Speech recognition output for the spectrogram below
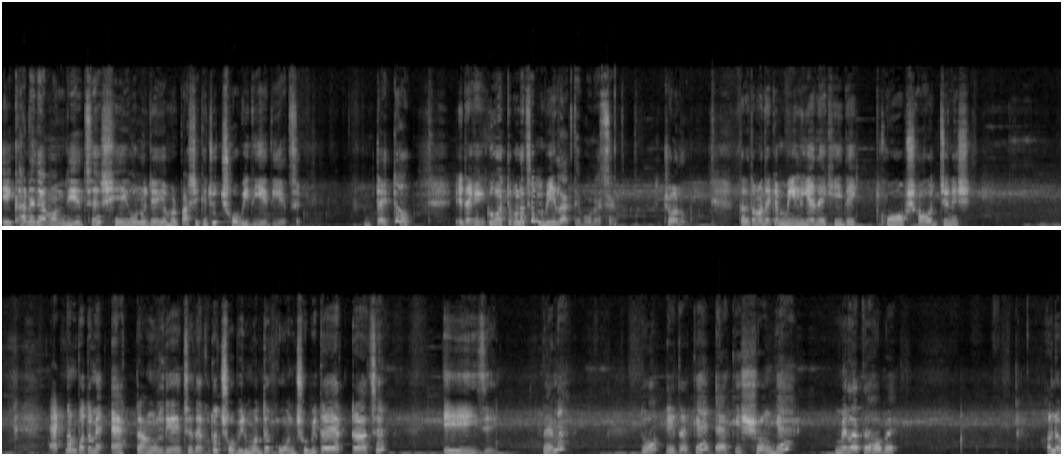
এখানে যেমন দিয়েছে, সেই অনুযায়ী আমার পাশে কিছু ছবি দিয়ে দিয়েছে। তাই তো? এটাকে কী করতে বলেছে? মেলাতে বলেছে। চলো, তাহলে তোমাদেরকে মিলিয়ে দেখিয়ে দিই। খুব সহজ জিনিস। একদম প্রথমে একটা আঙুল দিয়েছে। দেখো তো, ছবির মধ্যে কোন ছবিটায় একটা আছে? এই যে, তাই না? তো এটাকে একের সঙ্গে মেলাতে হবে। হলো?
